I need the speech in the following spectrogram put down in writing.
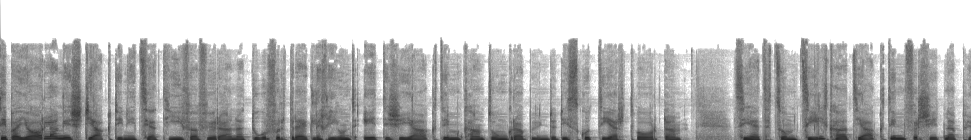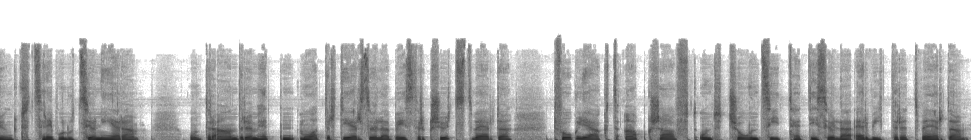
Sieben Jahre lang ist die Jagdinitiative für eine naturverträgliche und ethische Jagd im Kanton Graubünden diskutiert worden. Sie hat zum Ziel gehabt, die Jagd in verschiedenen Punkten zu revolutionieren. Unter anderem hätten die Muttertiere besser geschützt werden, die Vogeljagd abgeschafft und die Schonzeit hätte erweitert werden.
